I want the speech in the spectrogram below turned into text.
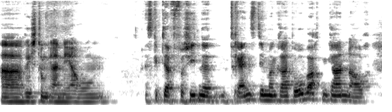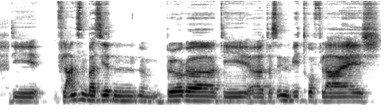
äh, Richtung Ernährung. Es gibt ja verschiedene Trends, die man gerade beobachten kann, auch die pflanzenbasierten äh, Burger, die äh, das In-vitro-Fleisch,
